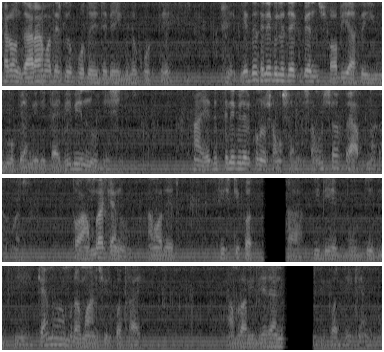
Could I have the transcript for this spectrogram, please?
কারণ যারা আমাদেরকে উপদেশ দেবে এগুলো করতে এদের ছেলেবেলে দেখবেন সবই আছে ইউরোপে, আমেরিকায়, বিভিন্ন দেশে। হ্যাঁ এদের ছেলেবেলের কোনো সমস্যা নেই। সমস্যা আছে আপনার, আমার। তো আমরা কেন আমাদের সৃষ্টিকর্তা বিবেক বুদ্ধি দিতে? কেন আমরা মানুষের কথায় আমরা নিজেরা বিপদ ডেকে আনব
